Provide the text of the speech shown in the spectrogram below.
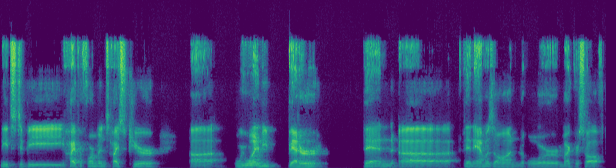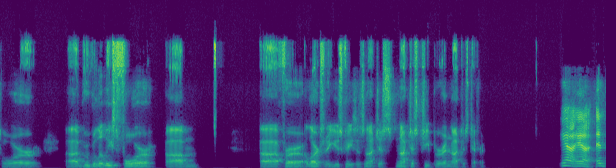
needs to be high performance, high secure. Uh, we want to be better than uh, than Amazon or Microsoft or uh, Google, at least for um, uh, for a large set of use cases, not just not just cheaper and not just different. Yeah, yeah, and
